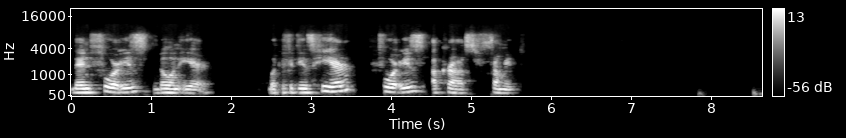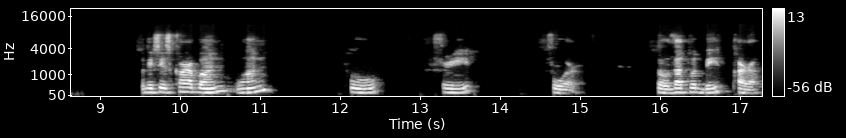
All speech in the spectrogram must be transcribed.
then four is down here. But if it is here, four is across from it. So this is carbon one, two, three, four. So that would be para.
